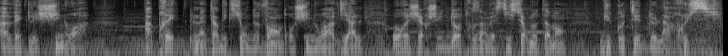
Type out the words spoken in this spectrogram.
avec les Chinois. Après l'interdiction de vendre aux Chinois, Vial aurait cherché d'autres investisseurs, notamment du côté de la Russie.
